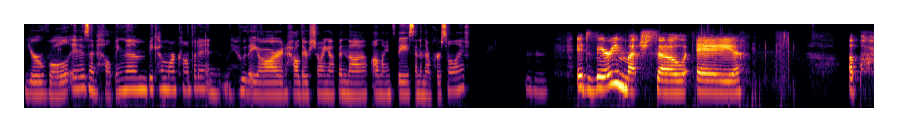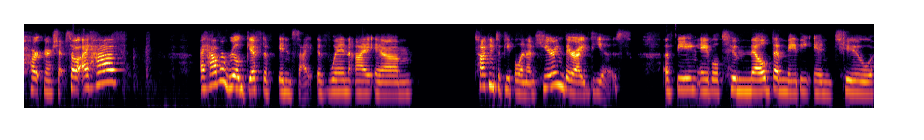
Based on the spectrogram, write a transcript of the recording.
your role is in helping them become more confident in who they are and how they're showing up in the online space and in their personal life? Mm-hmm. It's very much so a a partnership. So I have I have a real gift of insight of when I am talking to people and I'm hearing their ideas of being able to meld them maybe into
